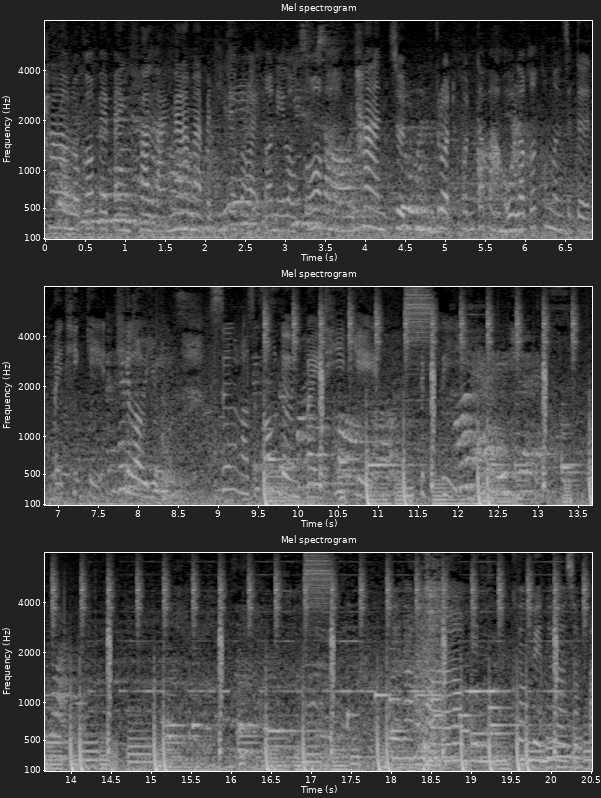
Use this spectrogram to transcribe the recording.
ข้าวเราก็ไปแปรงฟันล้างหน้ามาเป็นที่เรียบร้อย ตอนนี้เราก็ผ่านจุดตรวจค้นกระเป๋า แล้วก็กำลังจะเดินไปที่เกตที่เราอยู่ ซึ่งเราจะต้องเดินไปที่เกต 14นี่นะคะเราบินเครื่องบินที่เราจะไป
